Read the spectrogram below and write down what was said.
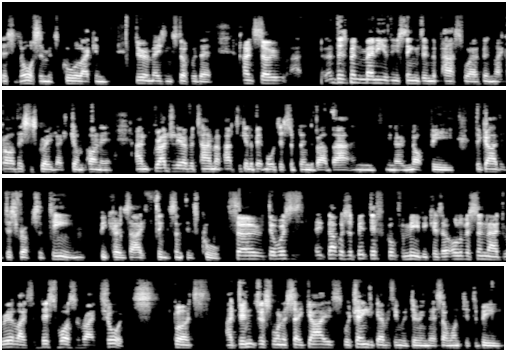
this is awesome. It's cool. I can do amazing stuff with it. And so uh, there's been many of these things in the past where I've been like, oh, this is great. Let's jump on it. And gradually over time, I've had to get a bit more disciplined about that and, you know, not be the guy that disrupts the team because I think something's cool. So there was, that was a bit difficult for me because all of a sudden I'd realized that this was the right choice, but I didn't just want to say, guys, we're changing everything. We're doing this. I wanted to be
